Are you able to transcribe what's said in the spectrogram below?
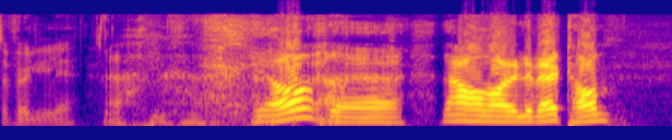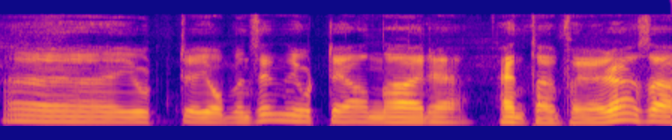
selvfølgelig. Ja, det, nei, han har jo levert, han. Uh, gjort eh, jobben sin, gjort det han har uh, henta inn for å gjøre. Så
